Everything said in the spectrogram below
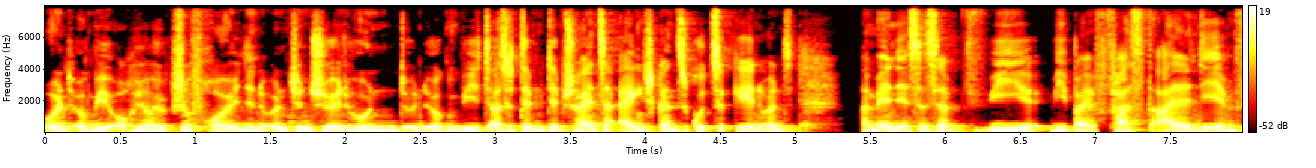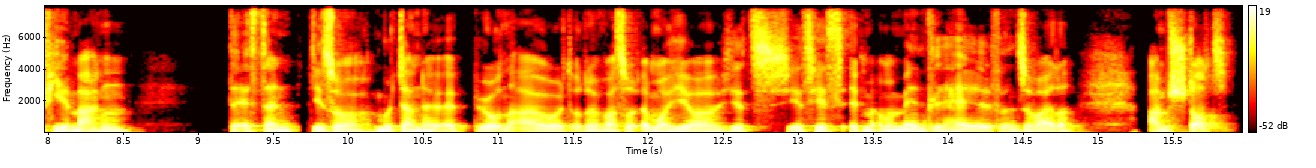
Und irgendwie auch hier hübsche Freundin und einen schönen Hund und irgendwie, also dem, dem scheint es ja eigentlich ganz gut zu gehen und am Ende ist es ja wie, wie bei fast allen, die eben viel machen, da ist dann dieser moderne äh, Burnout oder was auch immer hier, jetzt, jetzt jetzt eben immer Mental Health und so weiter, am Start.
